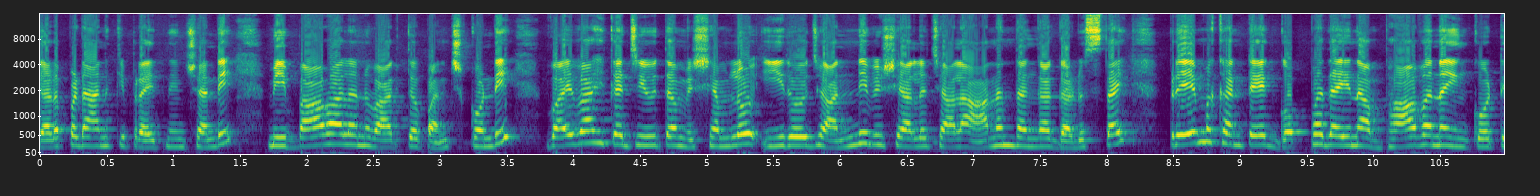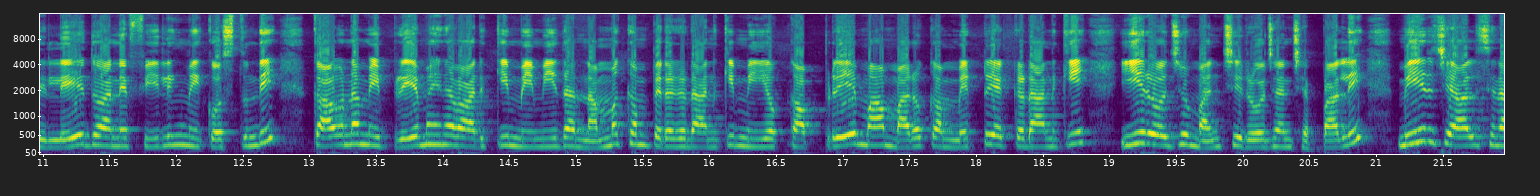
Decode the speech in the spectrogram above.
గడపడానికి ప్రయత్నించండి. మీ భావాలను వారితో పంచుకోండి. వైవాహిక జీవితం విషయంలో ఈ రోజు అన్ని విషయాలు చాలా ఆనందంగా గడుస్తాయి. ప్రేమ కంటే గొప్పదైన భావన ఇంకోటి లేదు అనే ఫీలింగ్ మీకు వస్తుంది కావున మీ ప్రియమైన వారికి మీ మీద నమ్మకం పెరగడానికి మీ యొక్క ప్రేమ మరొక మెట్టు ఎక్కడానికి ఈ రోజు మంచి రోజు అని చెప్పాలి. మీరు చేయాల్సిన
